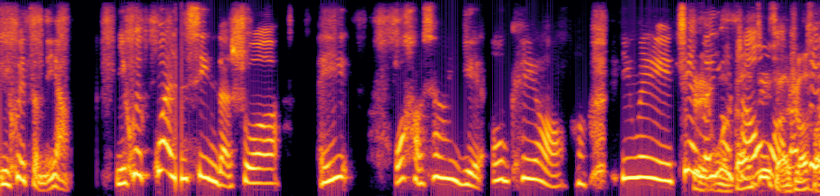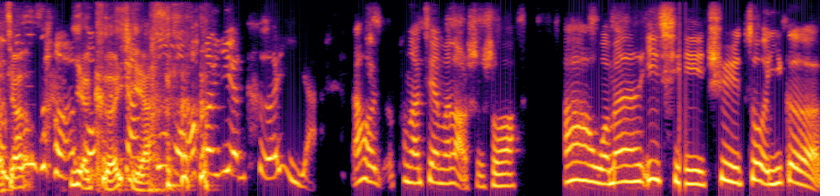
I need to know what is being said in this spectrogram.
你会怎么样？你会惯性的说：“哎，我好像也 OK 哦，因为建文又找我了，这个工作也可以呀，也可以呀。”然后碰到建文老师说：“啊，我们一起去做一个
